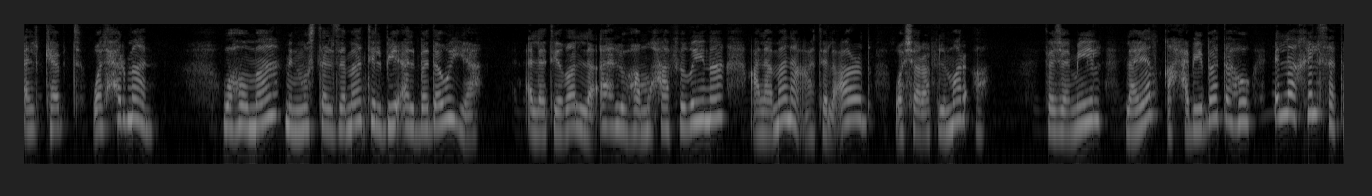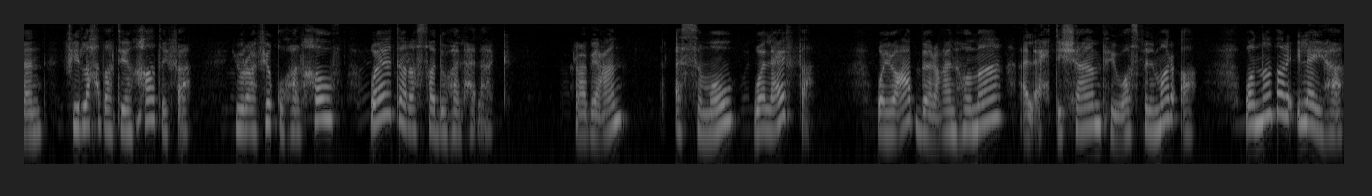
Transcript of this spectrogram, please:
الكبت والحرمان وهما من مستلزمات البيئة البدوية التي ظل أهلها محافظين على منعة العرض وشرف المرأة فجميل لا يلقى حبيبته إلا خلسة في لحظة خاطفة يرافقها الخوف ويترصدها الهلاك. رابعا السمو والعفة ويعبر عنهما الاحتشام في وصف المرأة والنظر إليها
